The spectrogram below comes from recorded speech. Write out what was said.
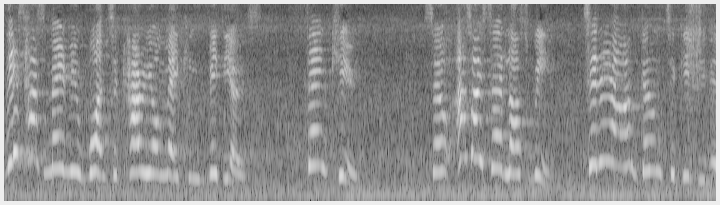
This has made me want to carry on making videos. Thank you. So as I said last week, today I'm going to give you the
